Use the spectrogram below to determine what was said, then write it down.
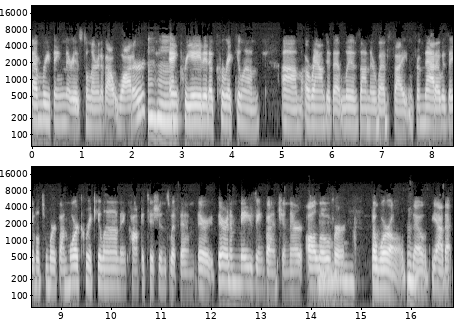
everything there is to learn about water Mhm. and created a curriculum um, around it that lives on their website. And from that, I was able to work on more curriculum and competitions with them. They're they're an amazing bunch, and they're all over Mm. the world. Mhm. So yeah, that's.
